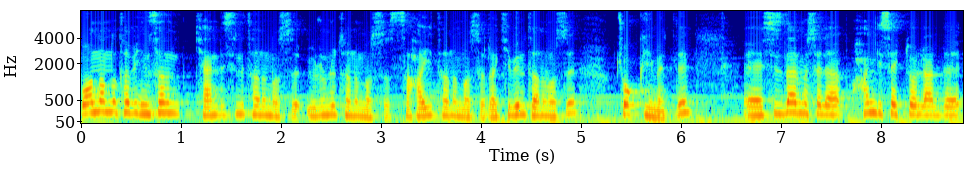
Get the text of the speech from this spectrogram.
Bu anlamda tabii insanın kendisini tanıması, ürünü tanıması, sahayı tanıması, rakibini tanıması çok kıymetli. Sizler mesela hangi sektörlerde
